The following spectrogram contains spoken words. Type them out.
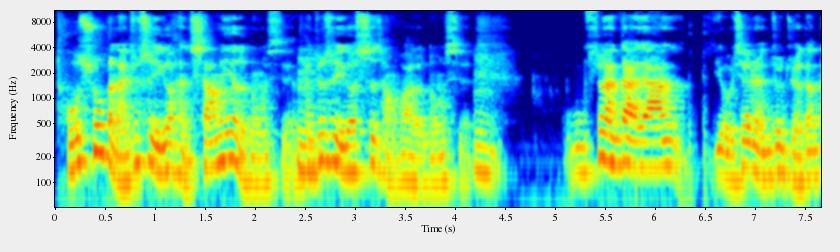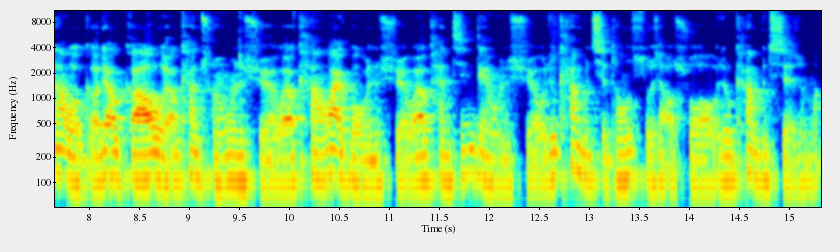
图书本来就是一个很商业的东西，它就是一个市场化的东西。嗯嗯，虽然大家有些人就觉得，那我格调高，我要看纯文学，我要看外国文学，我要看经典文学，我就看不起通俗小说，我就看不起什么。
